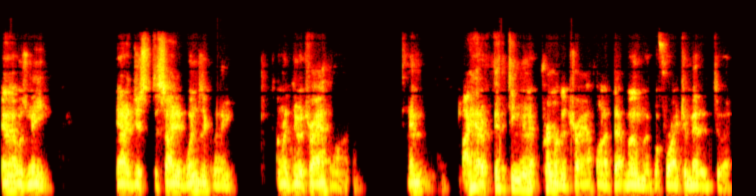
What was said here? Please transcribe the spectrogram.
And that was me. And I just decided whimsically, I'm going to do a triathlon. And I had a 15 minute primer to triathlon at that moment before I committed to it.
